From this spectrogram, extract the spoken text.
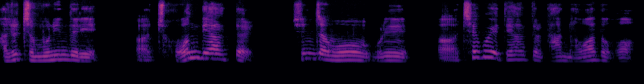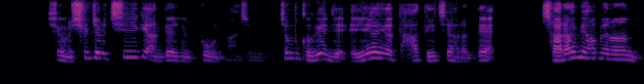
아주 전문인들이 어, 좋은 대학들 진짜 뭐 우리 어, 최고의 대학들 다 나와도 지금 실제로 취직이 안 되는 부분이 많습니다. 전부 그게 이제 AI가 다 대체하는데 사람이 하면은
